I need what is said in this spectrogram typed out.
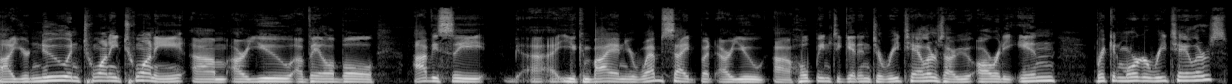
Uh, you're new in 2020. Um, are you available? Obviously, uh, you can buy on your website, but are you uh, hoping to get into retailers? Are you already in brick and mortar retailers?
